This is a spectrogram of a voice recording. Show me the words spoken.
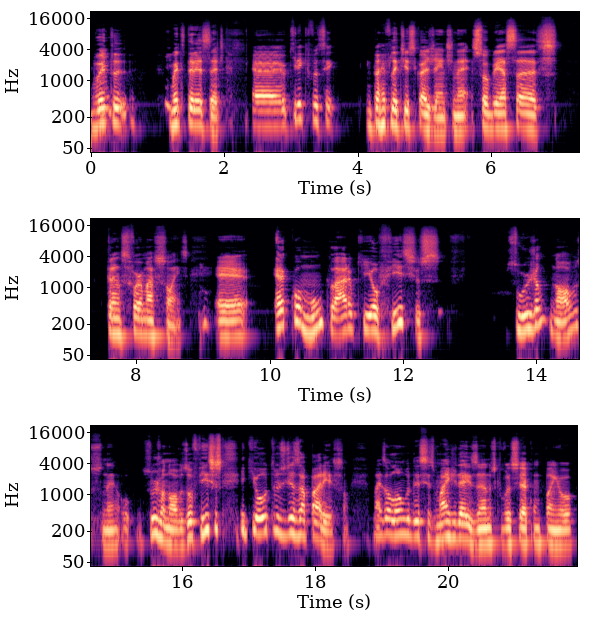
muito, muito interessante. É, eu queria que você então refletisse com a gente né, sobre essas transformações. É, é comum, claro, que ofícios surjam novos, né, surjam novos ofícios e que outros desapareçam. Mas ao longo desses mais de 10 anos que você acompanhou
